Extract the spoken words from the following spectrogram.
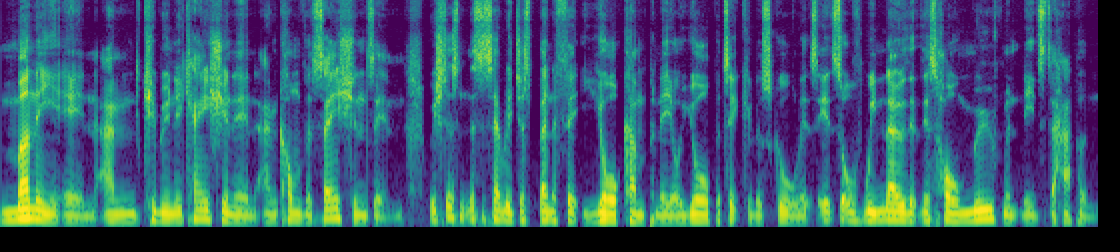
money in and communication in and conversations in which doesn't necessarily just benefit your company or your particular school. It's it's sort of we know that this whole movement needs to happen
